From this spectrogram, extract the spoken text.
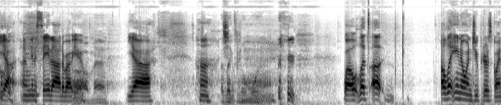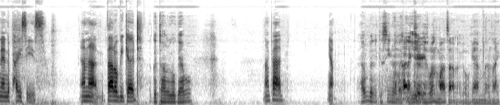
Yeah. I'm gonna say that about you. oh man. Yeah. Huh. I'd like to know more. Well, let's. Uh, I'll let you know when Jupiter's going into Pisces, and that that'll be good. a good time to go gamble? Not bad. Yep. I haven't been to casino in like Kind a of year. curious. When's my time to go gambling? Like,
